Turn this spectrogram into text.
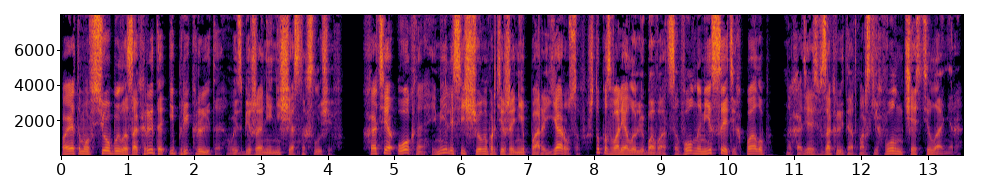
Поэтому все было закрыто и прикрыто во избежание несчастных случаев. Хотя окна имелись еще на протяжении пары ярусов, что позволяло любоваться волнами и с этих палуб, находясь в закрытой от морских волн части лайнера.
